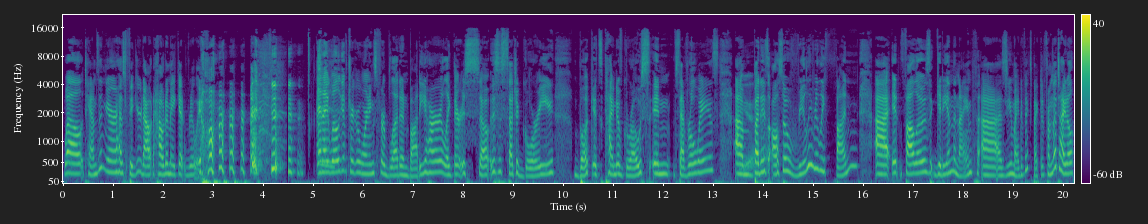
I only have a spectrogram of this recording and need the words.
Well, Tamsin Muir has figured out how to make it really hard. and I will give trigger warnings for blood and body horror. Like there is so this is such a gory book. It's kind of gross in several ways, um, yeah. but it's also really really fun. Uh, it follows Gideon the Ninth, uh, as you might have expected from the title,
